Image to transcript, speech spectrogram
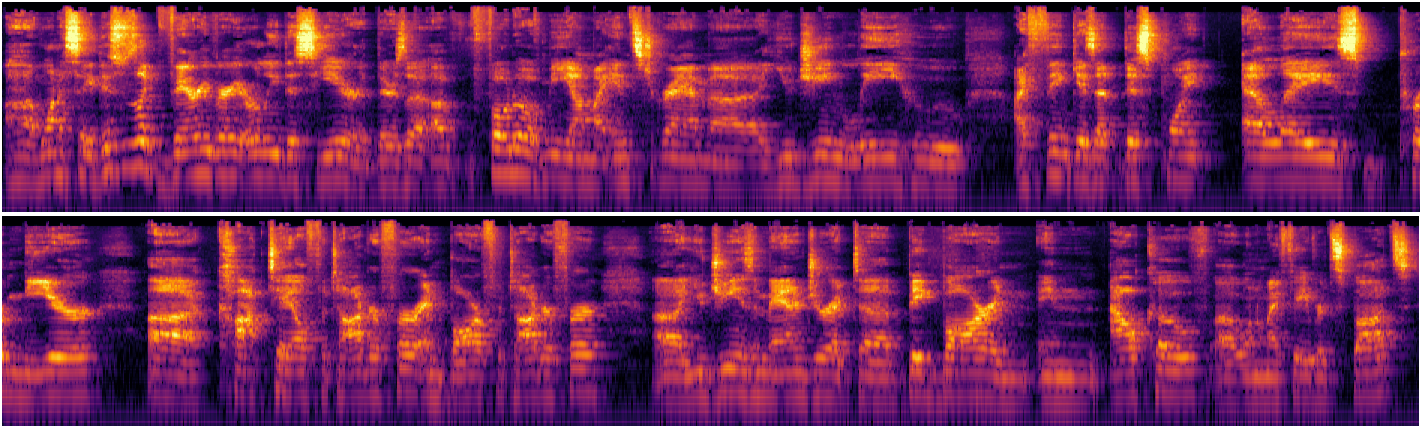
uh, I want to say this was like very very early this year. There's a, a photo of me on my Instagram uh, Eugene Lee who I think is at this point LA's premier uh, cocktail photographer and bar photographer. Uh, Eugene is a manager at uh, Big Bar in, in Alcove, uh, one of my favorite spots.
